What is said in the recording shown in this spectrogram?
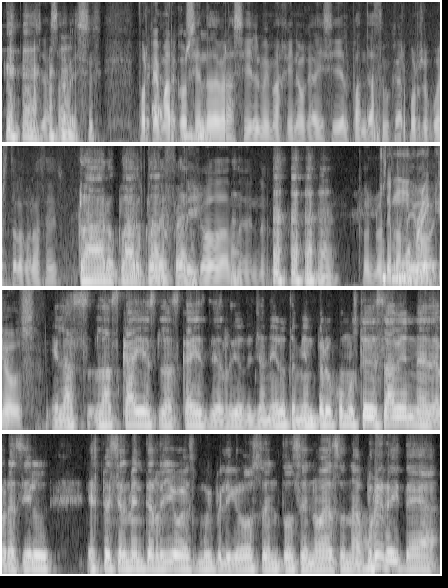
pues ya sabes. Porque Marcos siendo de Brasil, me imagino que ahí sí el pan de azúcar, por supuesto, lo conoces. Claro, claro, el claro. Teleférico, con nuestro amigo. En las, las calles, las calles de Río de Janeiro también, pero como ustedes saben, el Brasil, especialmente Río, es muy peligroso, entonces no es una buena idea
